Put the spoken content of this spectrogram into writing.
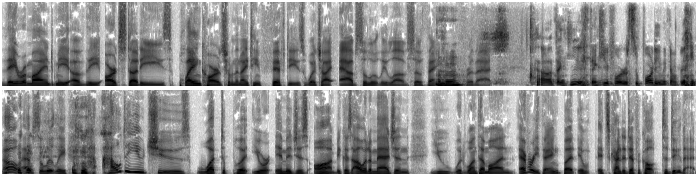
they remind me of the art studies playing cards from the 1950s, which I absolutely love. So thank mm-hmm. you for that. Oh, thank you. Thank you for supporting the campaign. oh, absolutely. How do you choose what to put your images on? Because I would imagine you would want them on everything, but it, it's kind of difficult to do that.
